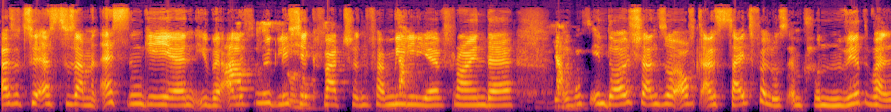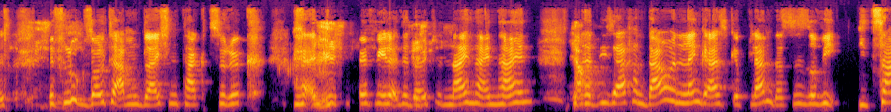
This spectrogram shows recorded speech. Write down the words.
Also zuerst zusammen essen gehen, über alles Absolut. Mögliche quatschen, Familie, ja. Freunde, ja. was in Deutschland so oft als Zeitverlust empfunden wird, weil Richtig. der Flug sollte am gleichen Tag zurück. Richtig. Befehle der Deutschen, nein, nein, nein. Ja. Die Sachen dauern länger als geplant. Das ist so wie die Zeit,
